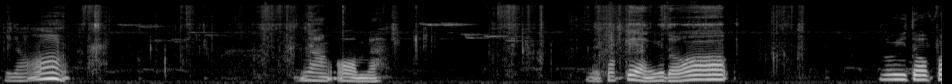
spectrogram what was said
พี่น้องยางอ่อมนะเดี๋ยวก็แกงอยู่ดอก ลุยต่อไป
